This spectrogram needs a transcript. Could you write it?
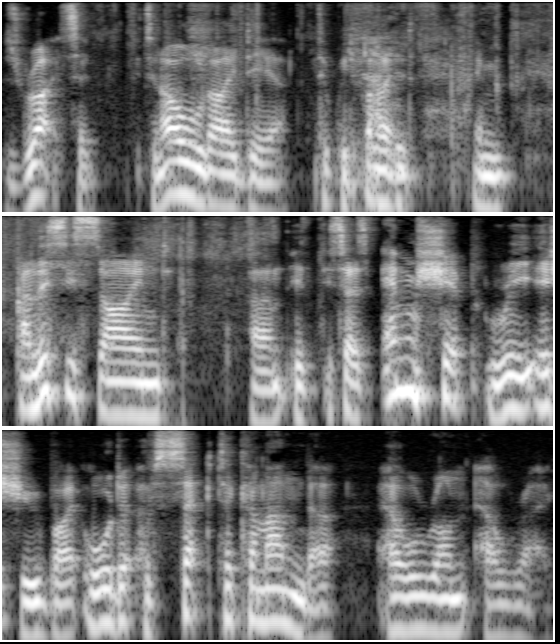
It's right, it's, a, it's an old idea that we find. In, and this is signed, um, it, it, says M ship reissue by order of Sector Commander L. Ron L. Ray.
